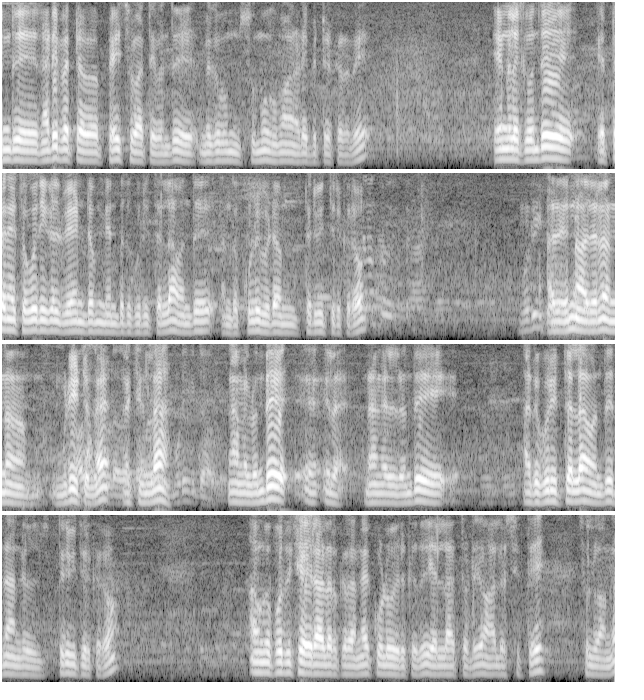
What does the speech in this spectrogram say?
இன்று நடைபெற்ற பேச்சுவார்த்தை வந்து மிகவும் சுமூகமாக நடைபெற்றிருக்கிறது. எங்களுக்கு வந்து எத்தனை தொகுதிகள் வேண்டும் என்பது குறித்தெல்லாம் வந்து அந்த குழுவிடம் தெரிவித்திருக்கிறோம். அது இன்னும் அதெல்லாம் இன்னும் முடியட்டுங்க வச்சுங்களா? நாங்கள் வந்து இல்லை நாங்கள் வந்து அது குறித்தெல்லாம் வந்து நாங்கள் தெரிவித்திருக்கிறோம். அவங்க பொதுச் செயலாளர் இருக்கிறாங்க குழு இருக்குது எல்லாத்தோடையும் ஆலோசித்து சொல்லுவாங்க.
